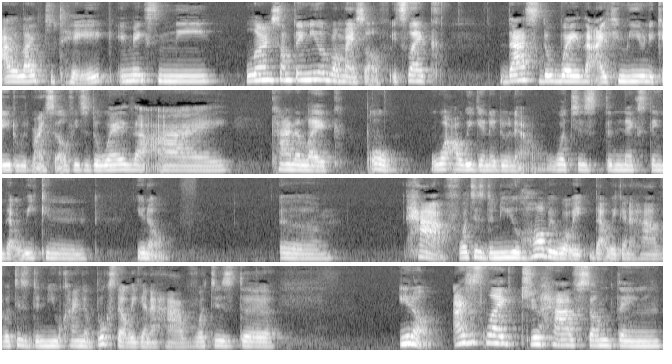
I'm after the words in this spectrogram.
I like to take, it makes me learn something new about myself. It's like that's the way that I communicate with myself. It's the way that I kind of like, oh, what are we gonna do now? What is the next thing that we can, you know, um, have? What is the new hobby what we that we're gonna have? What is the new kind of books that we're gonna have? What is the, you know, I just like to have something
